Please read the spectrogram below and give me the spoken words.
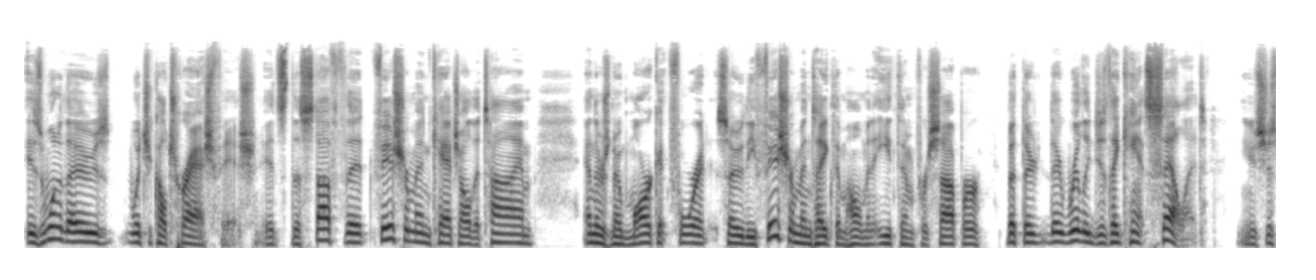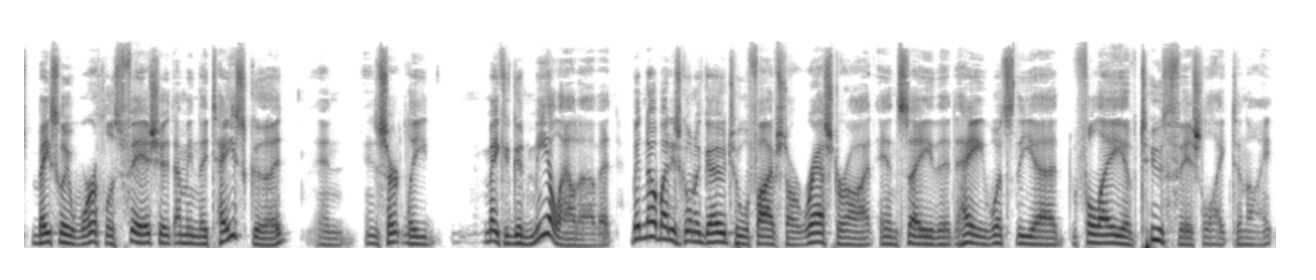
is one of those what you call trash fish. It's the stuff that fishermen catch all the time and there's no market for it. So the fishermen take them home and eat them for supper but they're they're really just they can't sell it. It's just basically a worthless fish. It, I mean, they taste good. and, and certainly make a good meal out of it. But nobody's going to go to a five star restaurant and say that, hey, what's the uh, fillet of toothfish like tonight?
